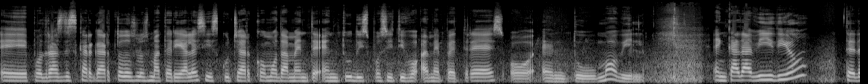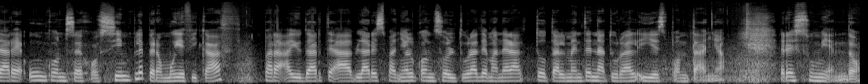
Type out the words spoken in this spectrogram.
eh, podrás descargar todos los materiales y escuchar cómodamente en tu dispositivo MP3 o en tu móvil. En cada vídeo te daré un consejo simple pero muy eficaz para ayudarte a hablar español con soltura de manera totalmente natural y espontánea. Resumiendo,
